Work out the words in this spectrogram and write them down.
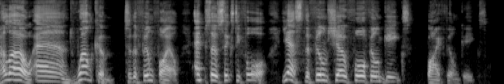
Hello and welcome to the Film File, episode 64. Yes, the film show for film geeks by film geeks.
